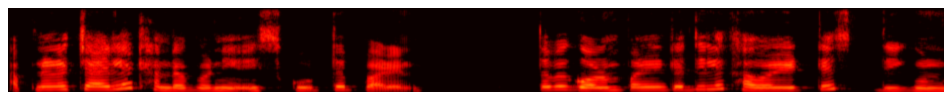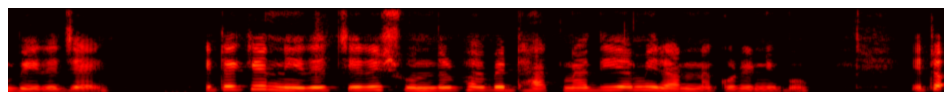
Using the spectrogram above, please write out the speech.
আপনারা চাইলে ঠান্ডা পানি ইউজ করতে পারেন। তবে গরম পানিটা দিলে খাবারের টেস্ট দ্বিগুণ বেড়ে যায়। এটাকে নেড়ে চেড়ে সুন্দরভাবে ঢাকনা দিয়ে আমি রান্না করে নিব। এটা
